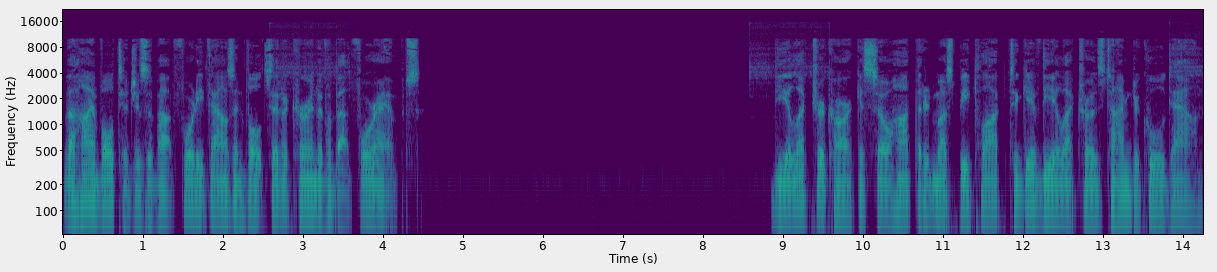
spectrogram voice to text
The high voltage is about 40,000 volts at a current of about 4 amps. The electric arc is so hot that it must be clocked to give the electrodes time to cool down.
